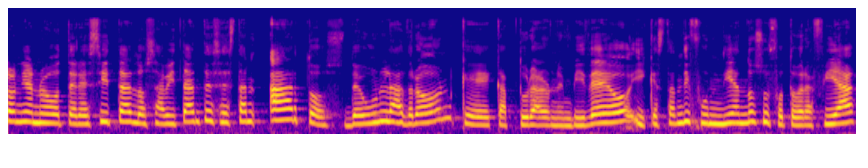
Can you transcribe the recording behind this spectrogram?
Colonia Nuevo Teresita, los habitantes están hartos de un ladrón que capturaron en video y que están difundiendo su fotografía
